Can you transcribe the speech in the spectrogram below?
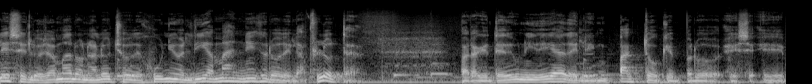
Ingleses lo llamaron al 8 de junio el día más negro de la flota, para que te dé una idea del impacto que eh,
